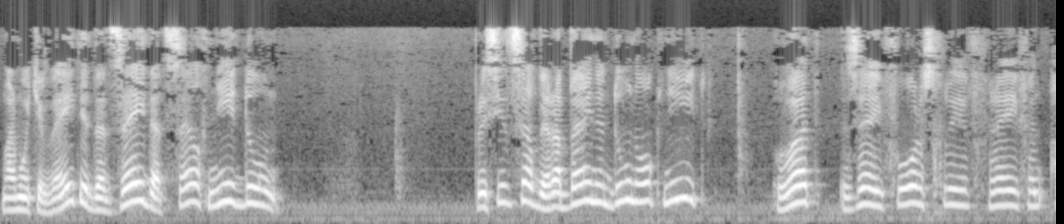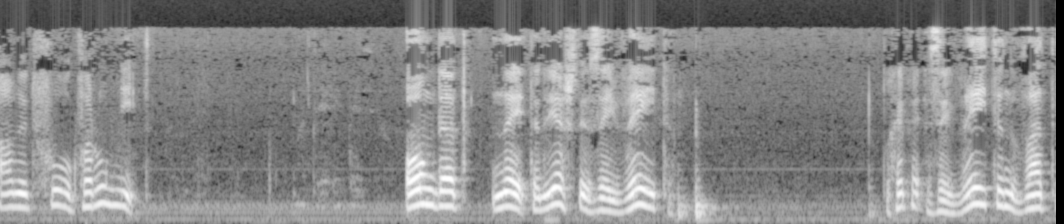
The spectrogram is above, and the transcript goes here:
Maar moet je weten dat zij dat zelf niet doen. Precies hetzelfde. Rabbijnen doen ook niet wat zij voorschrijven aan het volk. Waarom niet? Omdat, nee, ten eerste, zij weten. Zij weten wat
